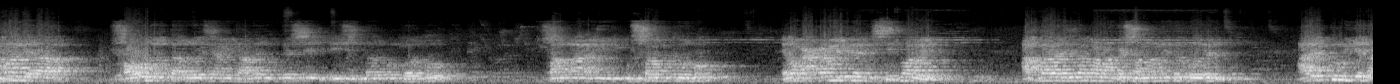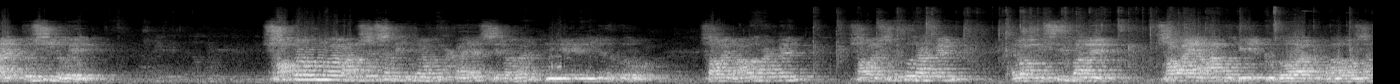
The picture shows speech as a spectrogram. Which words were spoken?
আমার যারা সহযোদ্ধা রয়েছে, আমি তাদের উদ্দেশ্যে এই সুন্দরবন গর্ব, সম্মান আমি উৎসর্গ করব। এবং আগামী দিনে নিশ্চিতভাবে আপনারা যেভাবে আমাকে সম্মানিত করলেন আরেকটু নিজে দায়িত্বশীল হয়ে সব রকমভাবে মানুষের সাথে কীভাবে থাকা যায়, সেভাবে নিজেকে নিয়োজিত করব। সবাই ভালো থাকবেন সবাই সুস্থ থাকবেন এবং নিশ্চিতভাবে সবাই আমার প্রতি একটু দোয়া একটু ভালোবাসা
